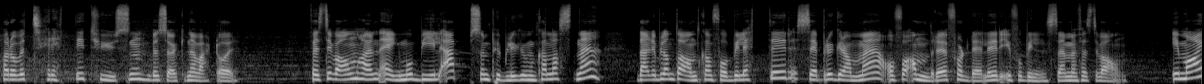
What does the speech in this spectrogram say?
har over 30 000 besøkende hvert år. Festivalen har en egen mobilapp som publikum kan laste ned, der de bl.a. kan få billetter, se programmet og få andre fordeler i forbindelse med festivalen. I mai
